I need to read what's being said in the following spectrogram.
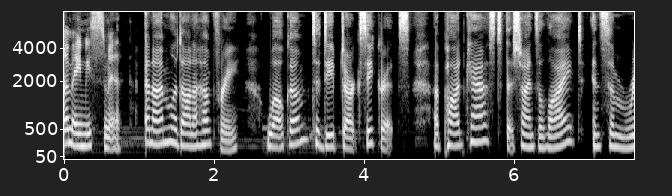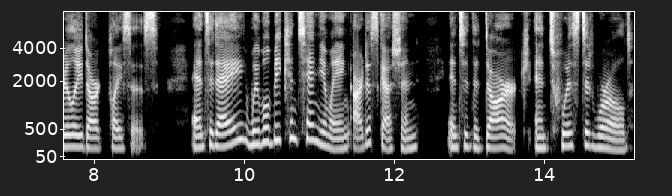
I'm Amy Smith. And I'm LaDonna Humphrey. Welcome to Deep Dark Secrets, a podcast that shines a light in some really dark places. And today we will be continuing our discussion into the dark and twisted world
